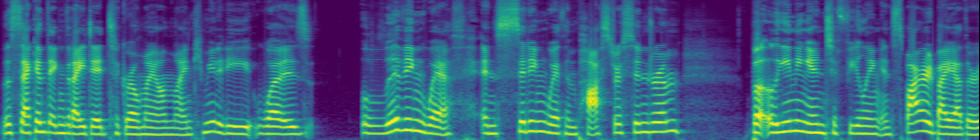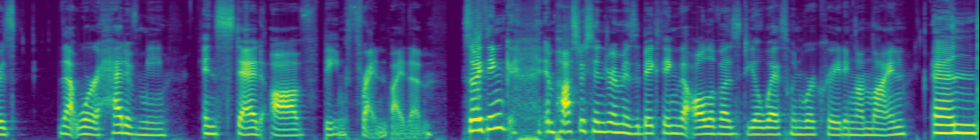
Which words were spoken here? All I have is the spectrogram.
The second thing that I did to grow my online community was living with and sitting with imposter syndrome, but leaning into feeling inspired by others that were ahead of me instead of being threatened by them. So I think imposter syndrome is a big thing that all of us deal with when we're creating online. And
